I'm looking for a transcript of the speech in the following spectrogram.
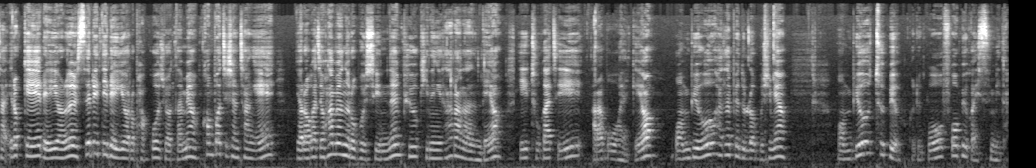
자, 이렇게 레이어를 3D 레이어로 바꾸어 주었다면 컴포지션 창에 여러 가지 화면으로 볼 수 있는 뷰 기능이 살아나는데요. 이 두 가지 알아보고 갈게요. 원뷰 화살표 눌러보시면 원뷰, 투뷰, 그리고 포뷰가 있습니다.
